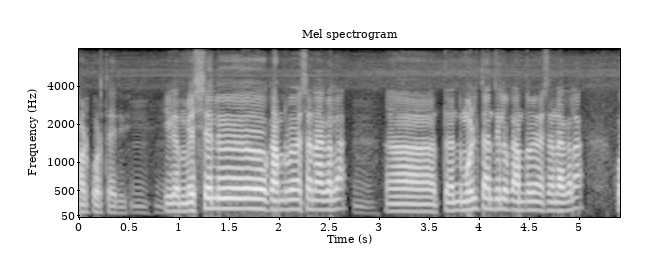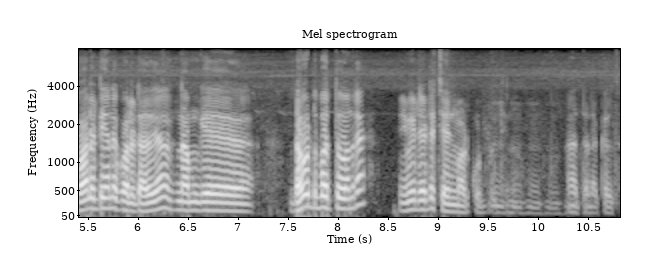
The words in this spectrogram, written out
ಮಾಡ್ಕೊಡ್ತಾ ಇದೀವಿ. ಈಗ ಮೆಷಲ್ಲೂ ಕಾಂಪ್ರಮೇಷನ್ ಆಗಲ್ಲ. ತಂದು ಮುಳ್ಳು ತಂತಿಲೂ ಕಾಂಪ್ರಮೈಸನ್ ಆಗಲ್ಲ. ಕ್ವಾಲಿಟಿ ಅಂದರೆ ಕ್ವಾಲಿಟಿ ಅದೇ ನಮಗೆ ಡೌಟ್ ಬಂತು ಅಂದರೆ ಇಮಿಡಿಯೇಟ್ ಚೇಂಜ್ ಮಾಡಿಕೊಟ್ಬಿಡ್ತೀವಿ ಆ ಥರ ಕೆಲಸ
